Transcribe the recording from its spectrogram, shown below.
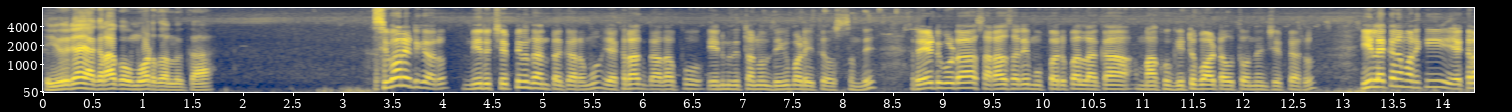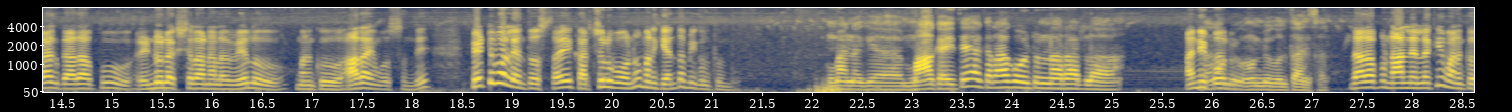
యూరియా ఎకరాకు ఒక మూట చల్లుతా శివారెడ్డి గారు మీరు చెప్పిన దాని ప్రకారము ఎకరాకు దాదాపు ఎనిమిది టన్నుల దిగుబడి అయితే వస్తుంది. రేటు కూడా సరాసరి ముప్పై రూపాయల దాకా మాకు గిట్టుబాటు అవుతోందని చెప్పారు. ఈ లెక్కన మనకి ఎకరాకు దాదాపు రెండు లక్షల నలభై వేలు మనకు ఆదాయం వస్తుంది. పెట్టుబడులు ఎంత వస్తాయి? ఖర్చులు పోను మనకి ఎంత మిగులుతుంది? మనకి మాకైతే ఎకరాకు ఒకటిన్నర అట్లా అన్ని మిగు- మిగులుతాను సార్. దాదాపు నాలుగు నెలలకి మనకు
